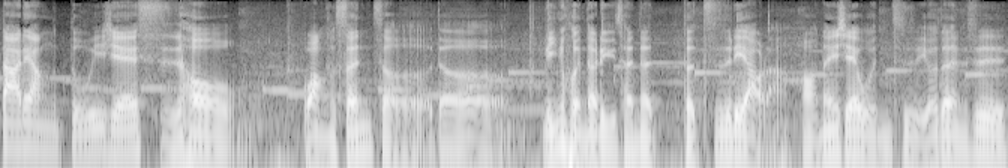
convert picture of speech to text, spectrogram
大量读一些死后往生者的灵魂的旅程的的资料啦，哦，那些文字，有的人是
